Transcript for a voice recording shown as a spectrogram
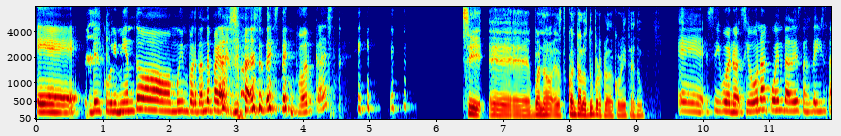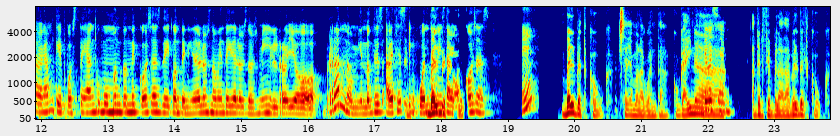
Eh, descubrimiento muy importante para los fans de este podcast. Sí, eh, bueno, cuéntalo tú porque lo descubriste tú. Eh, sí, bueno, sigo una cuenta de estas de Instagram que postean como un montón de cosas de contenido de los 90 y de los 2000, rollo random. Y entonces a veces encuentro en Instagram Coke. cosas. ¿Eh? Velvet Coke se llama la cuenta. Cocaína aterciopelada, Velvet Coke.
